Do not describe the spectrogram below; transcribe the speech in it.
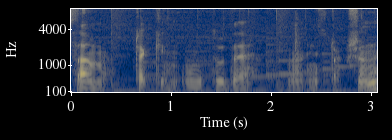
some checking into the uh, instruction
